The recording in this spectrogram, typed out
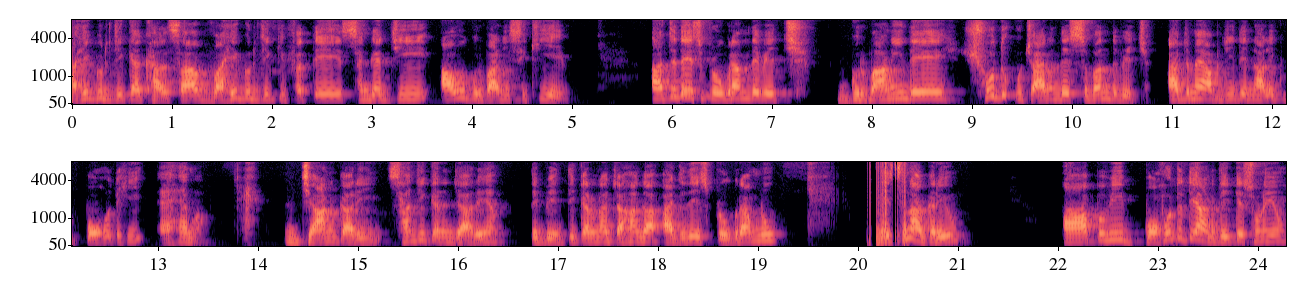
ਵਾਹਿਗੁਰੂ ਜੀ ਕਾ ਖਾਲਸਾ, ਵਾਹਿਗੁਰੂ ਜੀ ਕੀ ਫਤਿਹ। ਸੰਗਤ ਜੀ, ਆਓ ਗੁਰਬਾਣੀ ਸਿੱਖੀਏ। ਅੱਜ ਦੇ ਇਸ ਪ੍ਰੋਗਰਾਮ ਦੇ ਵਿੱਚ ਗੁਰਬਾਣੀ ਦੇ ਸ਼ੁੱਧ ਉਚਾਰਨ ਦੇ ਸੰਬੰਧ ਵਿੱਚ ਅੱਜ ਮੈਂ ਆਪ ਜੀ ਦੇ ਨਾਲ ਇੱਕ ਬਹੁਤ ਹੀ ਅਹਿਮ ਜਾਣਕਾਰੀ ਸਾਂਝੀ ਕਰਨ ਜਾ ਰਹੇ ਹਾਂ ਤੇ ਬੇਨਤੀ ਕਰਨਾ ਚਾਹਾਂਗਾ ਅੱਜ ਦੇ ਇਸ ਪ੍ਰੋਗਰਾਮ ਨੂੰ। ਮਿਸ ਨਾ ਕਰਿਓ, ਆਪ ਵੀ ਬਹੁਤ ਧਿਆਨ ਦੇ ਕੇ ਸੁਣਿਓ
